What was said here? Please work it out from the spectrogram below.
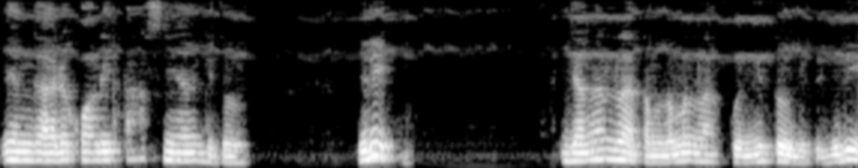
yang gak ada kualitasnya gitu. Jadi janganlah teman-teman lakuin itu gitu. Jadi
